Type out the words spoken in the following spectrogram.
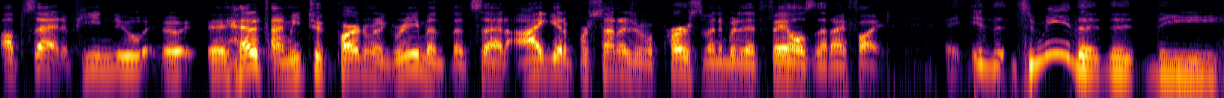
upset if he knew uh, ahead of time he took part of an agreement that said I get a percentage of a purse of anybody that fails that I fight. It- to me, the, the the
